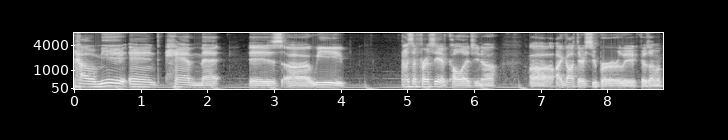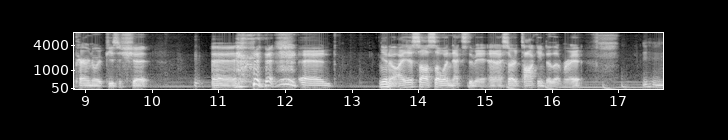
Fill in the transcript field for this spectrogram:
how me and Ham met is uh we it was the first day of college, you know. Uh, I got there super early because I'm a paranoid piece of shit, and and you know I just saw someone next to me and I started talking to them, right? Mm-hmm.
